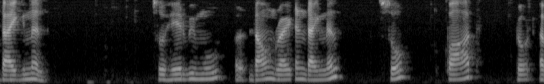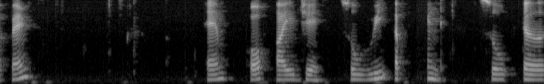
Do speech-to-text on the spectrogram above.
diagonal. So here we move uh, down right and diagonal. So path dot append m of ij so we append. So uh,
